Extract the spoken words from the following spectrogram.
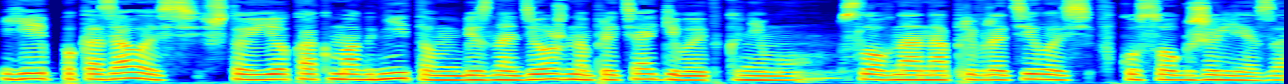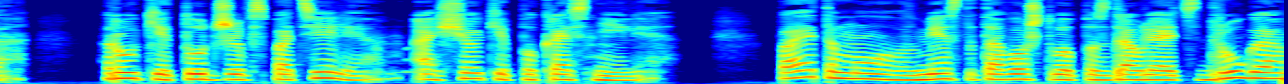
Ей показалось, что ее как магнитом безнадежно притягивает к нему, словно она превратилась в кусок железа. Руки тут же вспотели, а щеки покраснели. Поэтому вместо того, чтобы поздравлять друга,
